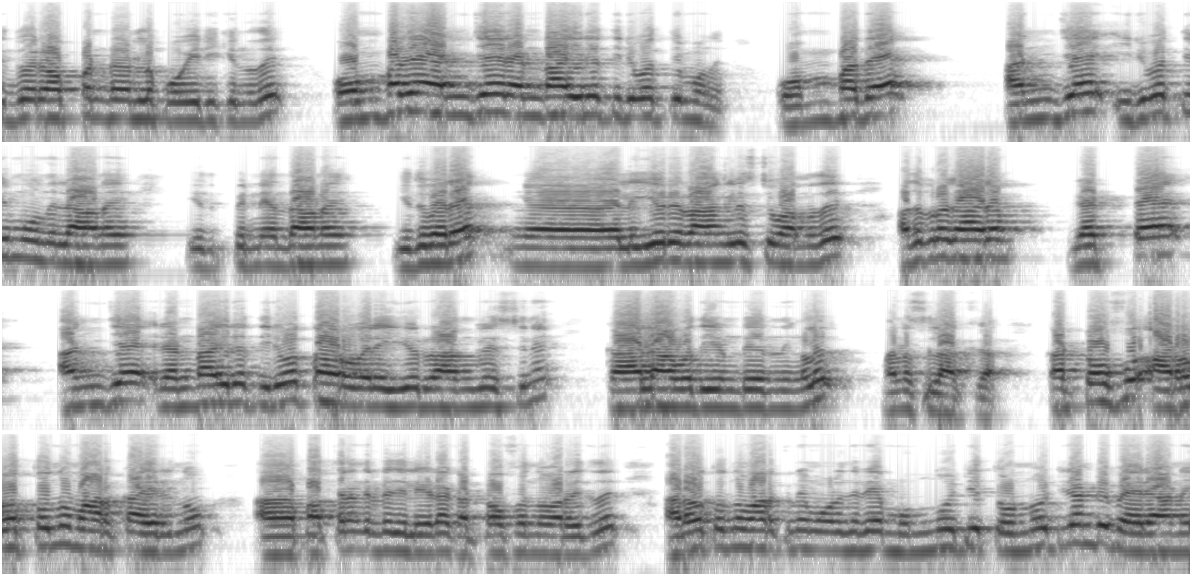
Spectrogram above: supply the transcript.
ഇതുവരെ ഓപ്പൺ ടേണിൽ പോയിരിക്കുന്നത്. ഒമ്പത് അഞ്ച് രണ്ടായിരത്തി ഇരുപത്തി മൂന്ന് ഒമ്പത് അഞ്ച് ഇരുപത്തി മൂന്നിലാണ് ഇത് പിന്നെ എന്താണ് ഇതുവരെ ഈ ഒരു റാങ്ക് ലിസ്റ്റ് വന്നത്. അത് പ്രകാരം എട്ട് അഞ്ച് രണ്ടായിരത്തി ഇരുപത്തി ആറ് വരെ ഈ ഒരു റാങ്ക് ലിസ്റ്റിന് കാലാവധി ഉണ്ട് എന്ന് നിങ്ങൾ മനസ്സിലാക്കുക. കട്ട് ഓഫ് അറുപത്തൊന്ന് മാർക്കായിരുന്നു പത്തനംതിട്ട ജില്ലയുടെ കട്ട് ഓഫ് എന്ന് പറയുന്നത്. അറുപത്തൊന്ന് മാർക്കിന് മുകളിൽ മുന്നൂറ്റി തൊണ്ണൂറ്റി രണ്ട് പേരാണ്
